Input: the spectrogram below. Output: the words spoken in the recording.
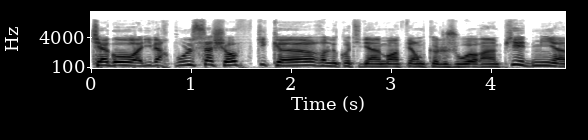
Thiago à Liverpool, ça kicker. Le quotidien allemand affirme que le joueur a un pied et demi à.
